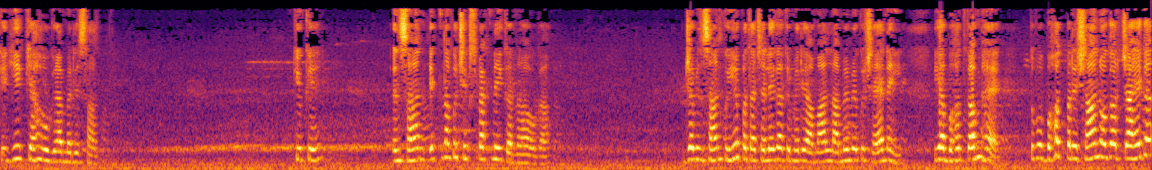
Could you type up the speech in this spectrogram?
کہ یہ کیا ہو گیا میرے ساتھ؟ کیونکہ انسان اتنا کچھ ایکسپیکٹ نہیں کر رہا ہوگا۔ جب انسان کو یہ پتا چلے گا کہ میرے امال نامے میں کچھ ہے نہیں یا بہت کم ہے تو وہ بہت پریشان ہوگا اور چاہے گا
